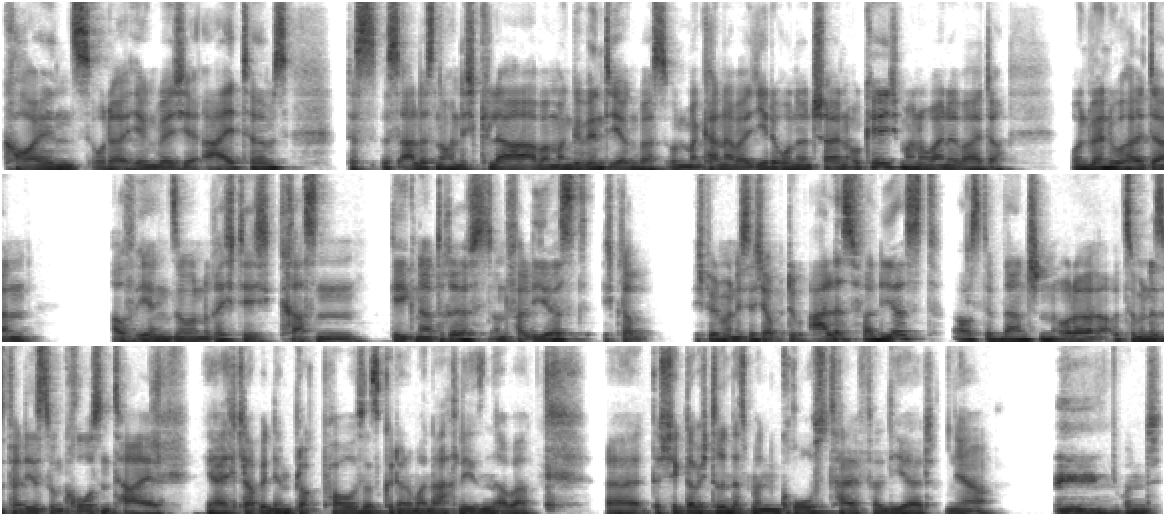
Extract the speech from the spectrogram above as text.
Coins oder irgendwelche Items. Das ist alles noch nicht klar, aber man gewinnt irgendwas. Und man kann aber jede Runde entscheiden, okay, ich mache noch eine weiter. Und wenn du halt dann auf irgendeinen so einen richtig krassen Gegner triffst und verlierst, ich glaube, ich bin mir nicht sicher, ob du alles verlierst aus dem Dungeon oder zumindest verlierst du einen großen Teil. Ja, ich glaube, in dem Blogpost, das könnt ihr nochmal nachlesen, aber äh, da steht, glaube ich, drin, dass man einen Großteil verliert. Ja. Und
